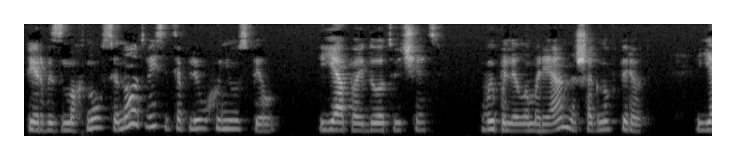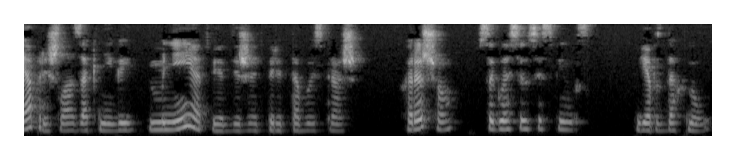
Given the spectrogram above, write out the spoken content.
Первый замахнулся, но отвесить оплеуху не успел. «Я пойду отвечать», — выпалила Марианна, шагнув вперед. «Я пришла за книгой. Мне и ответ держать перед тобой, страж». «Хорошо», — согласился Сфинкс. Я вздохнул.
